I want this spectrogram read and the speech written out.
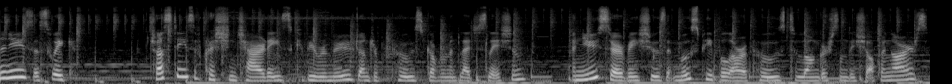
the news this week, trustees of Christian charities could be removed under proposed government legislation. A new survey shows that most people are opposed to longer Sunday shopping hours.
